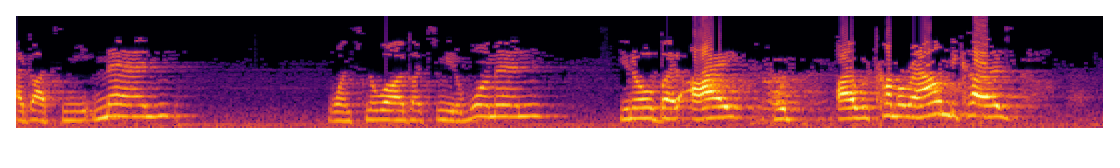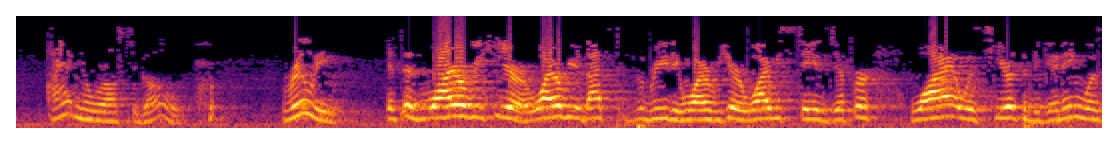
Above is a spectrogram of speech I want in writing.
I got to meet men. Once in a while, I got to meet a woman. You know, but I would I would come around because I had nowhere else to go. really, it says, "Why are we here? Why are we?" That's the reading. Why are we here? Why we stay is different. Why I was here at the beginning was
